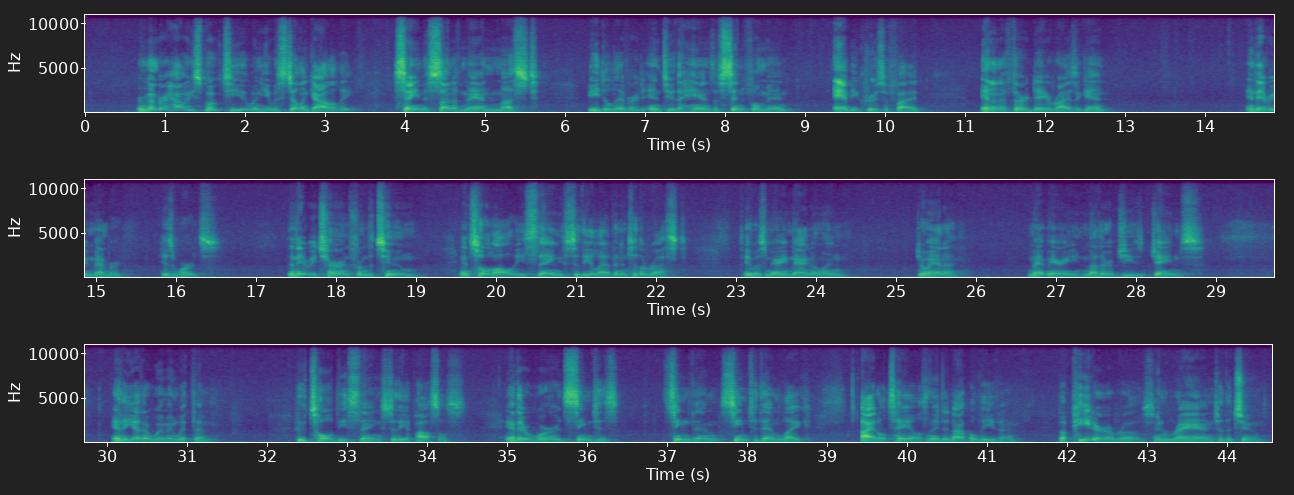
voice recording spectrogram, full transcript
Remember how he spoke to you when he was still in Galilee, saying, The Son of Man must be delivered into the hands of sinful men and be crucified, and on the third day rise again? And they remembered his words. Then they returned from the tomb and told all these things to the eleven and to the rest. It was Mary Magdalene, Joanna, Mary, mother of James, and the other women with them, who told these things to the apostles. And their words seemed to, them, seemed to them like idle tales, and they did not believe them. But Peter arose and ran to the tomb.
